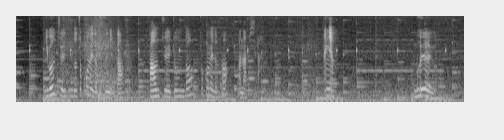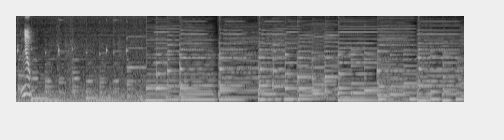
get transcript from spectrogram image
이번 주에 좀 더 조그매졌으니까 다음 주에 좀 더 조그매져서 만납시다. 안녕. 뭐야 이거? 안녕.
